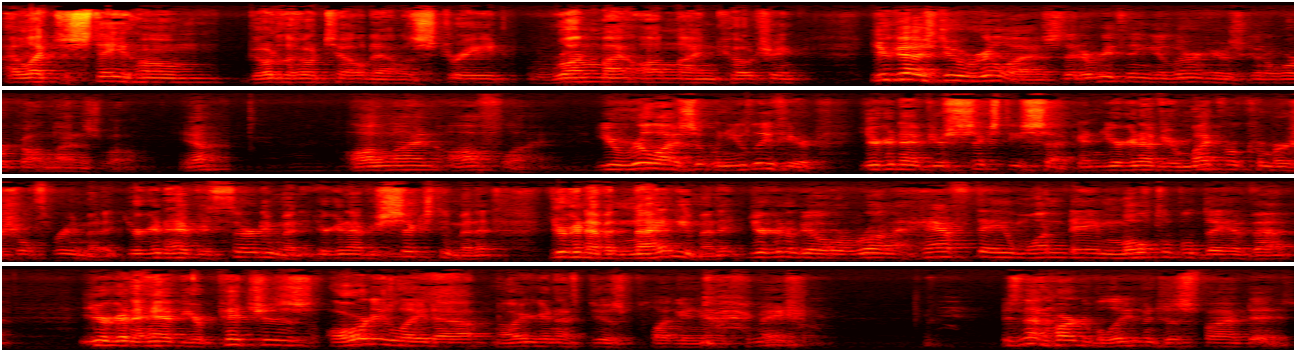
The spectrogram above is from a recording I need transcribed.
I like to stay home, go to the hotel down the street, run my online coaching. You guys do realize that everything you learn here is going to work online as well. Yeah? Online, offline you realize that when you leave here, you're going to have your 60 second, you're going to have your micro commercial three minute, you're going to have your 30 minute, you're going to have your 60 minute, you're going to have a 90 minute, you're going to be able to run a half day, one day, multiple day event. You're going to have your pitches already laid out, and all you're going to have to do is plug in your information. Isn't that hard to believe in just five days?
